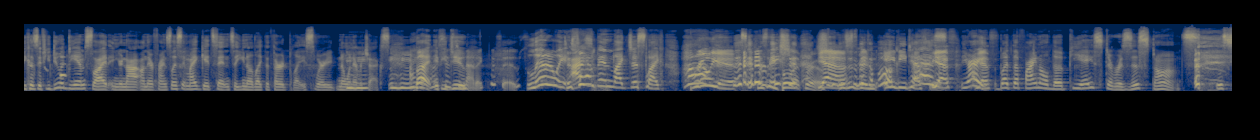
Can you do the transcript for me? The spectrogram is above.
Because if you do a DM slide and you're not on their friends list, it might get sent into, you know, like the third place where no one mm-hmm. ever checks. Mm-hmm. But if you do this is. Literally, this I have been like just like oh, brilliant. This information. This yeah, this has been A B tested. Yes. yes. Right. Yes. But the final, the pièce de resistance is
